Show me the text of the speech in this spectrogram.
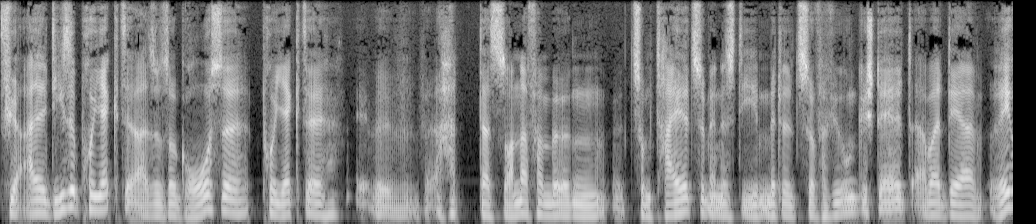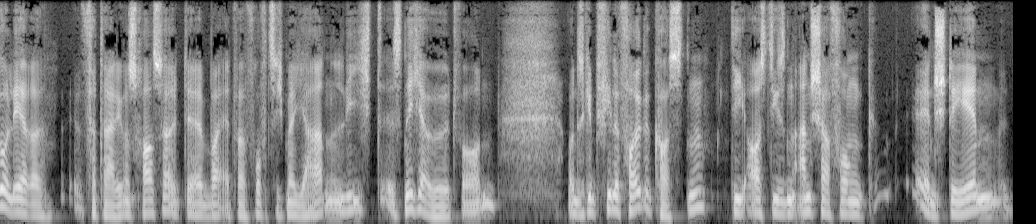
Für all diese Projekte, also so große Projekte, äh, hat das Sondervermögen zum Teil zumindest die Mittel zur Verfügung gestellt. Aber der reguläre Verteidigungshaushalt, der bei etwa 50 Milliarden liegt, ist nicht erhöht worden. Und es gibt viele Folgekosten, die aus diesen Anschaffungen entstehen,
